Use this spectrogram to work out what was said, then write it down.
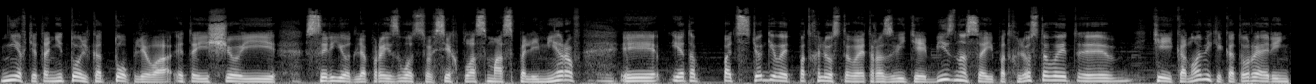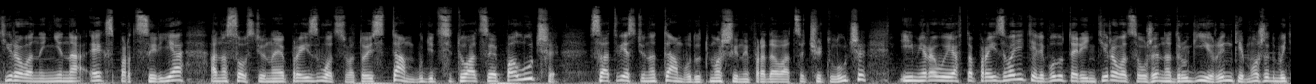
Нефть это не только топливо, это еще и сырье для производства всех пластмасс, полимеров. И, это подстегивает, подхлестывает развитие бизнеса и подхлестывает э, те экономики, которые ориентированы не на экспорт сырья, а на собственное производство. То есть там будет ситуация получше, соответственно, там будут машины продаваться чуть лучше, и мировые автопроизводители будут ориентироваться уже на другие рынки. Может быть,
